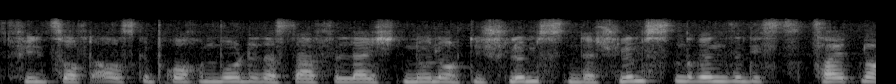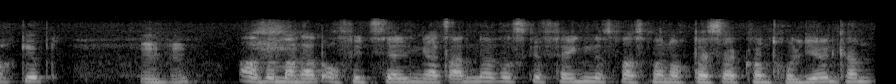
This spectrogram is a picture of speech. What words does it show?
viel zu oft ausgebrochen wurde, dass da vielleicht nur noch die Schlimmsten der Schlimmsten drin sind, die es zurzeit noch gibt. Mhm. Aber man hat offiziell ein ganz anderes Gefängnis, was man noch besser kontrollieren kann.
